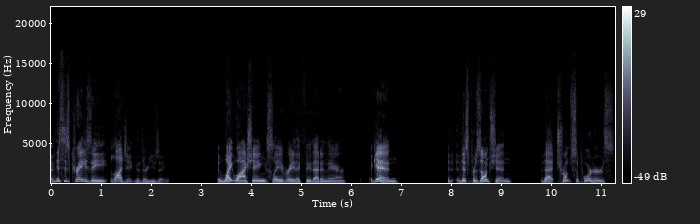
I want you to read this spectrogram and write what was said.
I mean, this is crazy logic that they're using. And whitewashing slavery, they threw that in there. Again, this presumption that Trump supporters,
